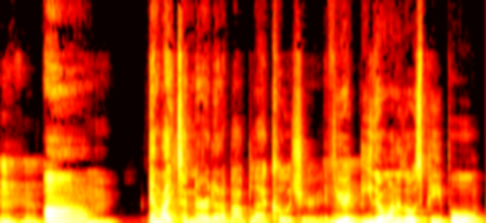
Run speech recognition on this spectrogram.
Mm-hmm. um and like to nerd out about black culture. If you're Mhm. either one of those people,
